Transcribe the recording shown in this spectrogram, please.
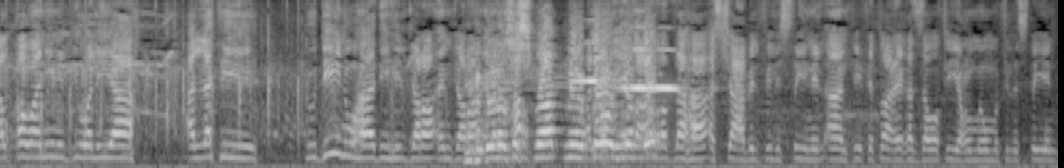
القوانين الدولية التي تدين هذه الجرائم جرائم التي. يتعرض لها الشعب الفلسطيني الآن في قطاع غزة وفي عموم فلسطين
